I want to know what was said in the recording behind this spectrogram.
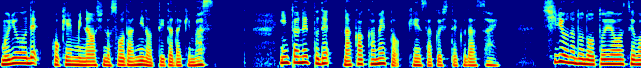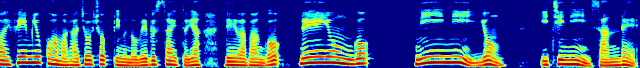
無料で保険見直しの相談に乗っていただけます。インターネットで中亀と検索してください。資料などのお問い合わせは FM 横浜ラジオショッピングのウェブサイトや電話番号045-224-1230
